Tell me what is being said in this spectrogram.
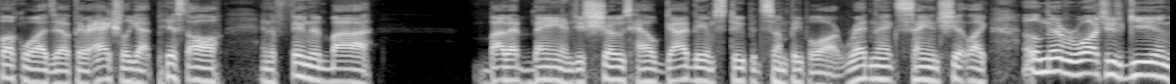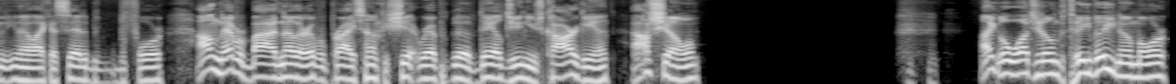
fuckwads out there actually got pissed off and offended by by that band just shows how goddamn stupid some people are. Rednecks saying shit like, I'll never watch it again. You know, like I said before, I'll never buy another overpriced hunk of shit replica of Dale Jr.'s car again. I'll show him. I ain't gonna watch it on the TV no more.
